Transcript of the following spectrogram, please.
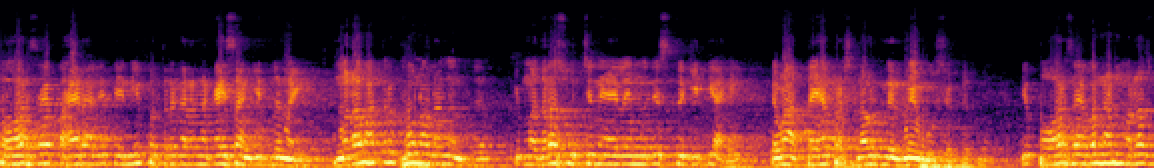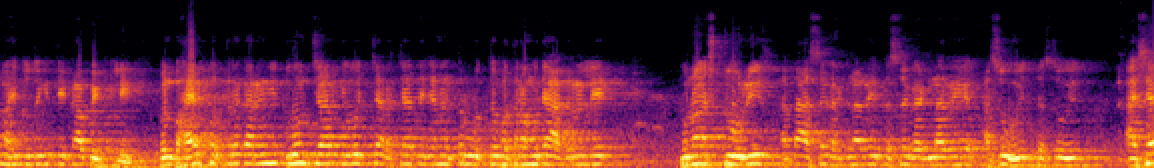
पवार साहेब बाहेर आले त्यांनी पत्रकारांना काही सांगितलं नाही. मला मात्र फोन आला नंतर की मद्रास उच्च न्यायालयामध्ये स्थगिती आहे त्यामुळे आता ह्या प्रश्नावर निर्णय होऊ शकत नाही. ते पवार साहेबांना मलाच माहीत होतं की ते का भेटले. पण बाहेर पत्रकारांनी दोन चार दिवस चर्चा त्याच्यानंतर वृत्तपत्रामध्ये आग्रलेख पुन्हा स्टोरीज आता असं घडणार आहे तसं घडणार आहे असं होईल तसं होईल. अशा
